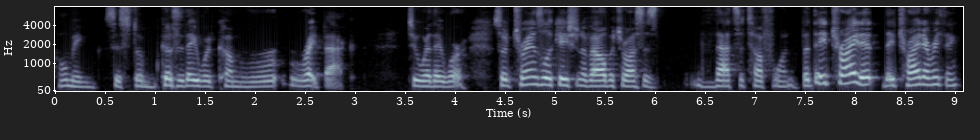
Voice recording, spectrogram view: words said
homing system because they would come r- right back to where they were. So translocation of albatrosses, that's a tough one. But they tried it. They tried everything.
